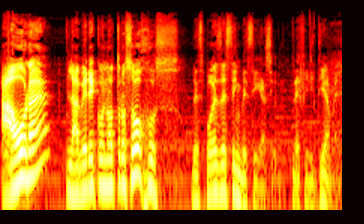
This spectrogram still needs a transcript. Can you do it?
Ahora la veré con otros ojos después de esta investigación, definitivamente.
